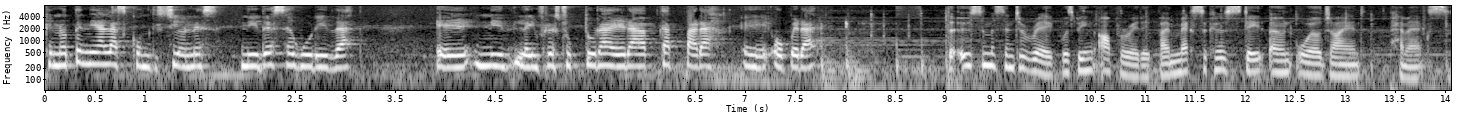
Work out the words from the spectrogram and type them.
que no tenía las condiciones ni de seguridad, eh, ni la infraestructura era apta para eh, operar. The Usumacinta rig was being operated by Mexico's state-owned oil giant, Pemex.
